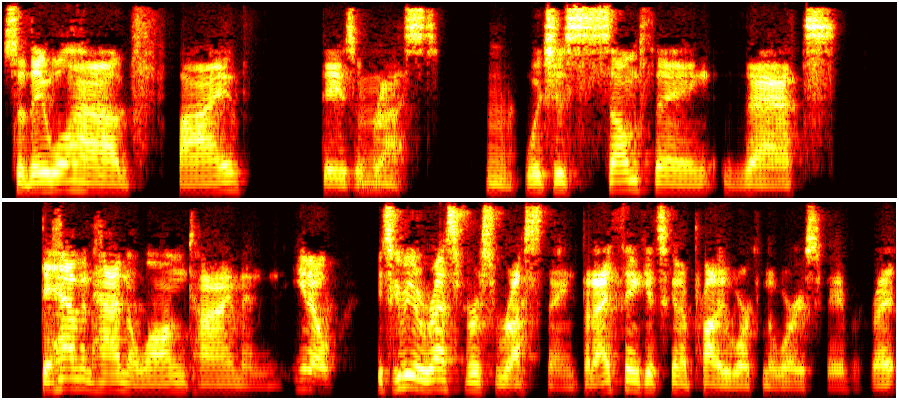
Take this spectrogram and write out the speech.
So they will have five days of mm. rest, mm. which is something that they haven't had in a long time. And, you know, it's going to be a rest versus rust thing, but I think it's going to probably work in the Warriors' favor, right?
